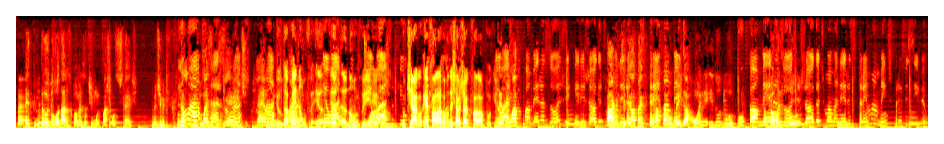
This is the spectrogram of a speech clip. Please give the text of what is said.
Mas 38 rodadas, o Palmeiras é um time muito mais consistente. É um time que Não muito acho, mais cara, não eficiente. acho, não é, muito Eu também não ve- eu, Eu eu, eu não vejo eu não. O o Thiago quer falar, vamos deixar o Thiago falar um pouquinho. Eu acho uma- que o Palmeiras hoje, ele joga de uma Tá, você tem um maneira ataque que tem Rafael extremamente... Veiga, Rony e Dudu. O Palmeiras hoje Dudu. joga de uma maneira extremamente previsível.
